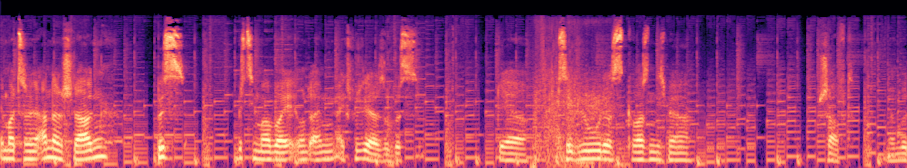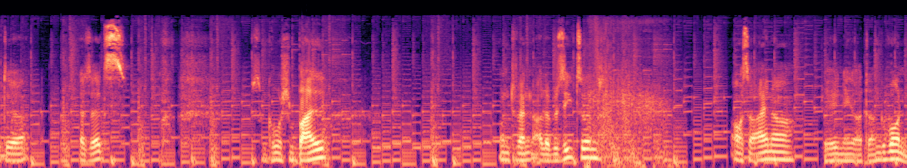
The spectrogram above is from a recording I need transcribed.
immer zu den anderen schlagen, bis, bis die mal bei irgendeinem explodiert. Also bis der CPU das quasi nicht mehr schafft. Und dann wird er ersetzt komischen Ball. Und wenn alle besiegt sind, außer einer, derjenige hat dann gewonnen.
